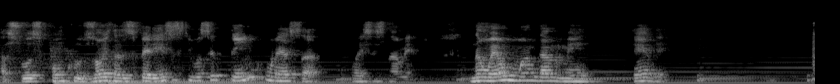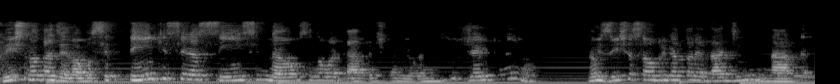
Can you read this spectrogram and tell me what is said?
as suas conclusões nas experiências que você tem com, essa, com esse ensinamento. Não é um mandamento, entendem? Cristo não está dizendo, ó, você tem que ser assim, senão você não vai estar praticando yoga de jeito nenhum. Não existe essa obrigatoriedade em nada.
